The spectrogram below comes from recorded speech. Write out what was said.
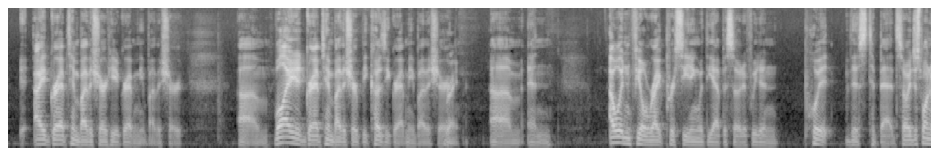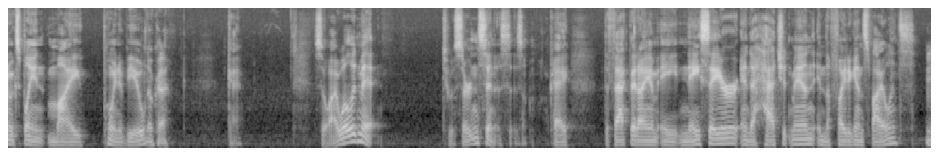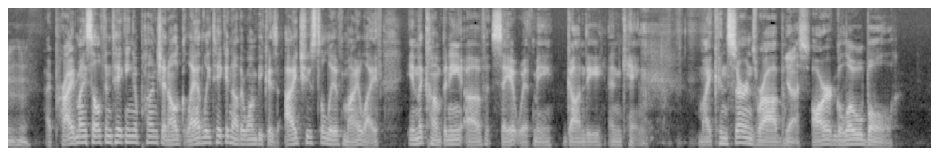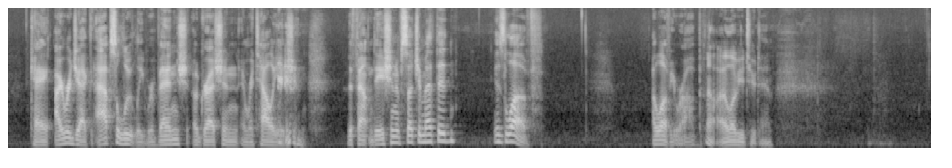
I had grabbed him by the shirt. He had grabbed me by the shirt. Um, well, I had grabbed him by the shirt because he grabbed me by the shirt right. um, and I wouldn't feel right proceeding with the episode if we didn't put this to bed. So I just want to explain my point of view. Okay. Okay. So I will admit to a certain cynicism, okay? The fact that I am a naysayer and a hatchet man in the fight against violence. Mm-hmm. I pride myself in taking a punch, and I'll gladly take another one because I choose to live my life in the company of, say it with me, Gandhi and King. My concerns, Rob, Yes. are global. Okay, I reject absolutely revenge, aggression, and retaliation. the foundation of such a method is love. I love you, Rob. Oh, I love you too, Dan.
